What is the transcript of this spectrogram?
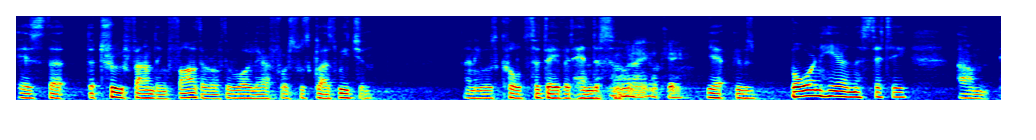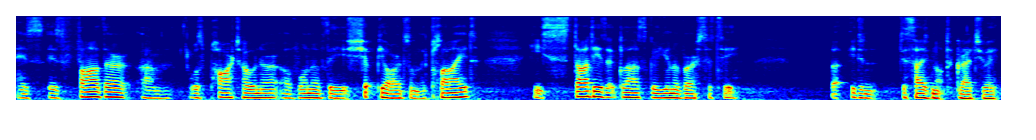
is that the true founding father of the Royal Air Force was Glaswegian, and he was called Sir David Henderson. All right. Okay. Yeah, he was born here in the city. Um, his his father um, was part owner of one of the shipyards on the Clyde. He studied at Glasgow University, but he didn't decided not to graduate.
